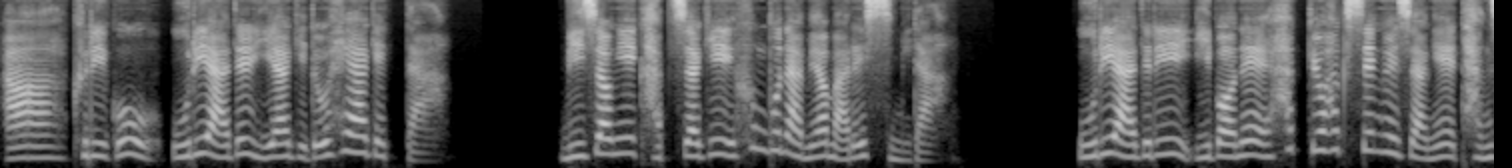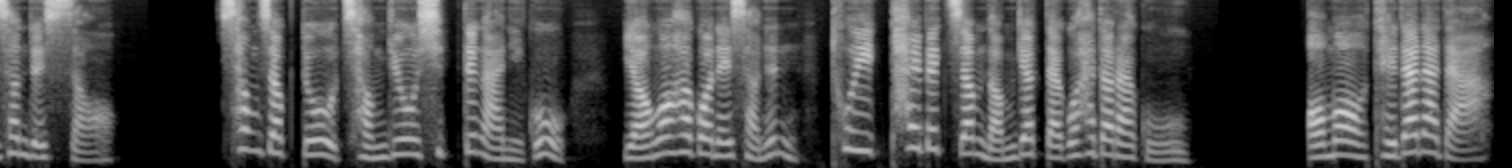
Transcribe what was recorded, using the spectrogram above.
아, 그리고 우리 아들 이야기도 해야겠다. 미정이 갑자기 흥분하며 말했습니다. 우리 아들이 이번에 학교 학생회장에 당선됐어. 성적도 전교 10등 아니고 영어 학원에서는 토익 800점 넘겼다고 하더라고. 어머, 대단하다.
